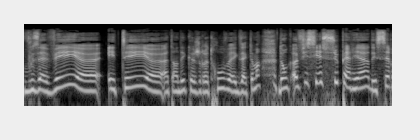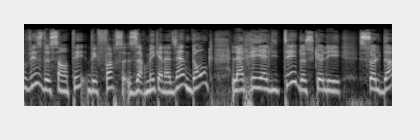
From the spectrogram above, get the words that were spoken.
vous avez euh, été, euh, attendez que je retrouve exactement, donc officier supérieur des services de santé des forces armées canadiennes. Donc, la réalité de ce que les soldats,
